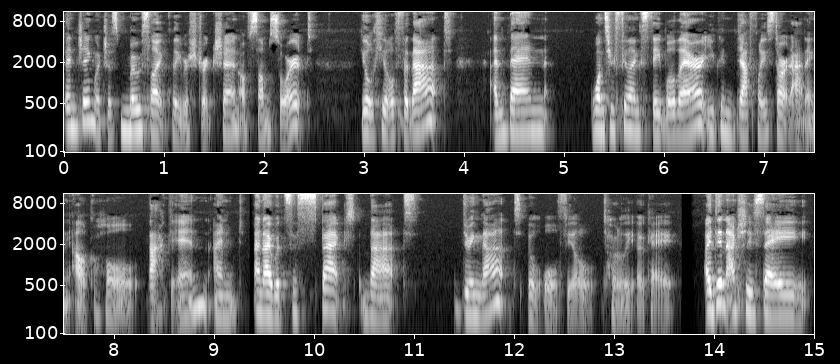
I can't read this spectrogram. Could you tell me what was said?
binging, which is most likely restriction of some sort, you'll heal for that. And then once you're feeling stable there, you can definitely start adding alcohol back in. And and I would suspect that doing that, it'll all feel totally okay. I didn't actually say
